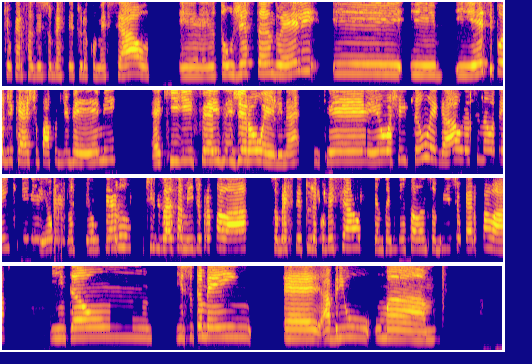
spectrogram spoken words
que eu quero fazer sobre arquitetura comercial. É, eu estou gestando ele e, e, e, esse podcast, o Papo de VM, é que fez, gerou ele, né? Porque eu achei tão legal, eu assim, não, eu tenho que, eu, eu, eu quero utilizar essa mídia para falar sobre arquitetura comercial, porque não tem ninguém falando sobre isso, eu quero falar. E então, isso também é, abriu uma,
